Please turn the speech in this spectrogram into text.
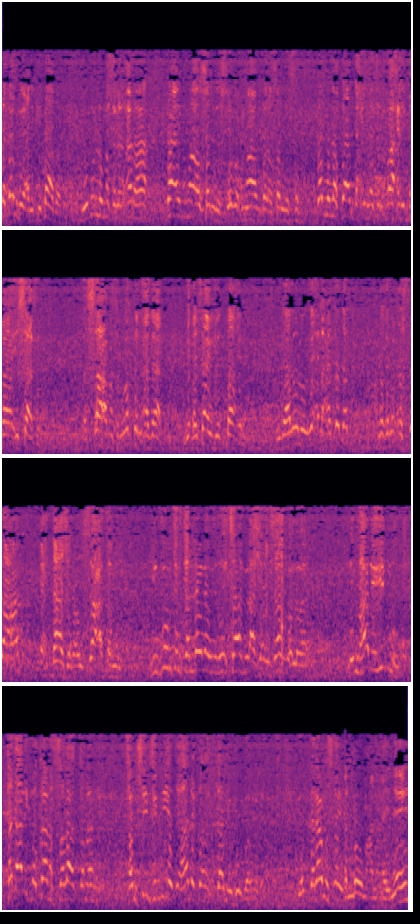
كتب له يعني كتابه يقول له مثلا أنا دائما ما أصلي الصبح ما أقدر أصلي الصبح. قال له لو كان دحين مثلا واحد يبغى يسافر الساعة مثلا وقت الأذان يبغى يسافر في الطائرة. وقالوا له الرحله حقتك مثلا الساعة 11 أو الساعة 8 يقوم تلك الليلة ويسافر عشان يسافر ولا لأن هذا يهمه. كذلك لو كانت الصلاة كمان 50% هذا كان يقول والكلام صحيح. النوم عن عينيه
